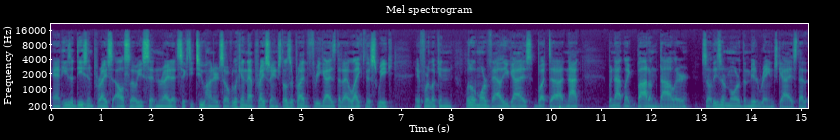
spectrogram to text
and he's a decent price. Also, he's sitting right at 6,200. So if we're looking in that price range, those are probably the three guys that I like this week. If we're looking a little more value guys, but uh, not, but not like bottom dollar. So these are more the mid range guys. That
